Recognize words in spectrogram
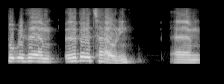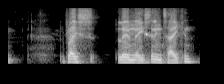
but with um, with a bit of Tony, um, replace Liam Neeson in Taken.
